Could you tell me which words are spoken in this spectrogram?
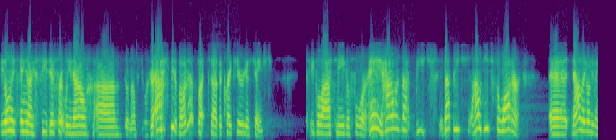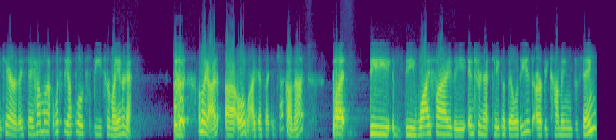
The only thing I see differently now, um, don't know if you were going to ask me about it, but uh, the criteria has changed people asked me before, "Hey, how is that beach? Is that beach? How deep's the water?" And now they don't even care. They say, "How much? What's the upload speed for my internet?" I'm like, I, uh, "Oh, I guess I can check on that." But the the Wi-Fi, the internet capabilities are becoming the thing,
